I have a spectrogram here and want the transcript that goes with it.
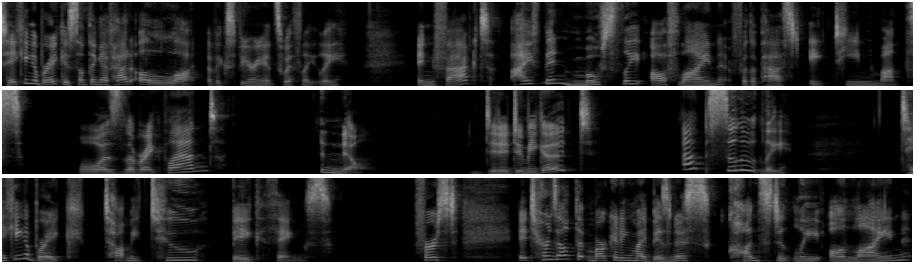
taking a break is something I've had a lot of experience with lately. In fact, I've been mostly offline for the past 18 months. Was the break planned? No. Did it do me good? Absolutely. Taking a break taught me two big things. First, it turns out that marketing my business constantly online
